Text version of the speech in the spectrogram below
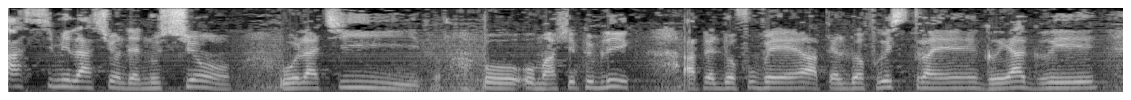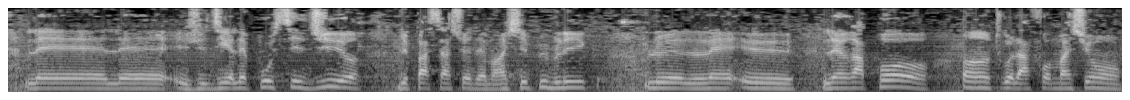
assimilation des notions relatives au, marché public, appel d'offres ouverts, appel d'offres restreints, gré à gré, les, procédures de passation des marchés publics, les, euh, les rapports entre la formation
